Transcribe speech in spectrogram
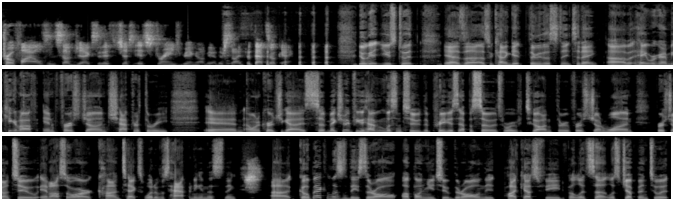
profiles and subjects. And it's just, it's strange being on the other side, but that's okay. You'll get used to it as, uh, as we kind of get through this today. Uh, but hey, we're going to be kicking off in First John chapter three. And I want to encourage you guys to make sure if you haven't listened to the previous episodes where we've gone through First John 1, First John 2, and also our context, what was happening in this thing, uh, go back and listen to these. They're all up on YouTube. They're all in the podcast feed, but let's, uh, let's jump into it.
